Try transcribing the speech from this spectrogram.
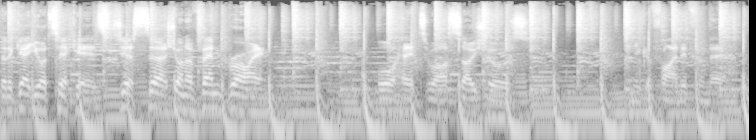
So to get your tickets, just search on Eventbrite or head to our socials and you can find it from there.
